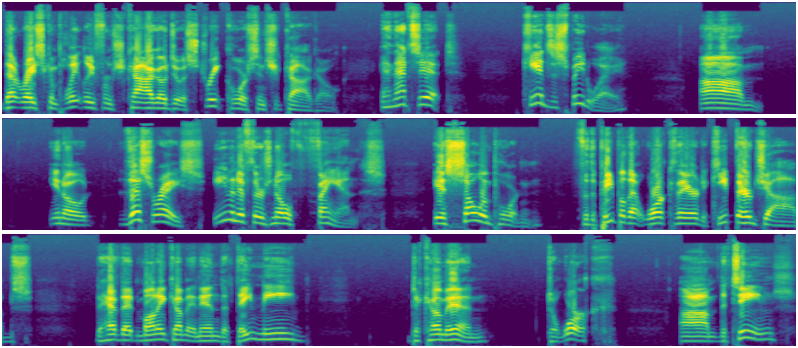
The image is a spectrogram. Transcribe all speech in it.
that race completely from Chicago to a street course in Chicago. And that's it. Kansas Speedway, um, you know, this race, even if there's no fans, is so important for the people that work there to keep their jobs, to have that money coming in that they need to come in to work. Um, the teams,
